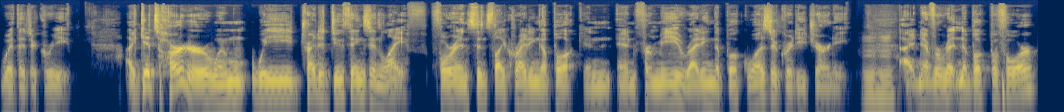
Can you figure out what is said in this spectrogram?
with a degree. It gets harder when we try to do things in life for instance, like writing a book. And, and for me, writing the book was a gritty journey. Mm-hmm. I'd never written a book before.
